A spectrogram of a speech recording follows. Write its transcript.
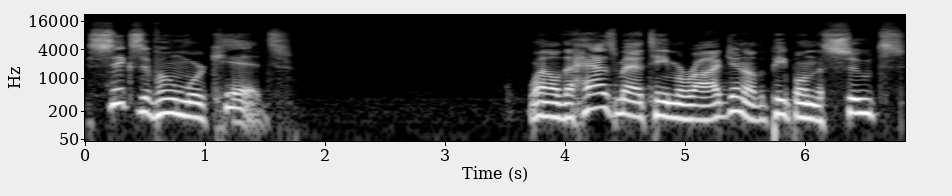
Six of whom were kids. Well, the hazmat team arrived, you know, the people in the suits,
